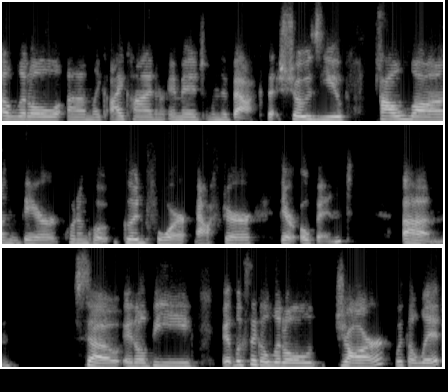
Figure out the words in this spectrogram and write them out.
a little um, like icon or image on the back that shows you how long they're quote unquote good for after they're opened. Um, so it'll be, it looks like a little jar with a lid,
